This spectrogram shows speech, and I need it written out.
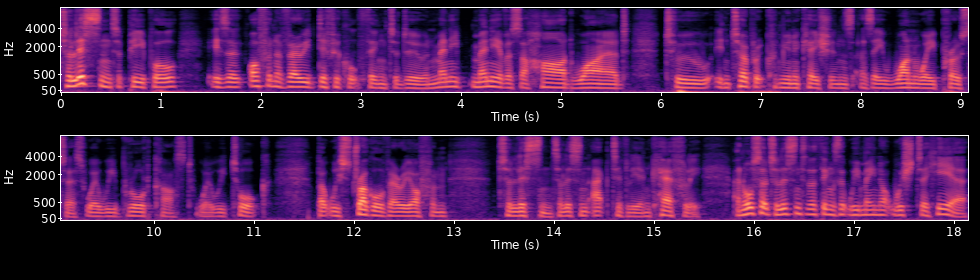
to listen to people is a, often a very difficult thing to do, and many many of us are hardwired to interpret communications as a one-way process where we broadcast, where we talk, but we struggle very often to listen, to listen actively and carefully, and also to listen to the things that we may not wish to hear,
